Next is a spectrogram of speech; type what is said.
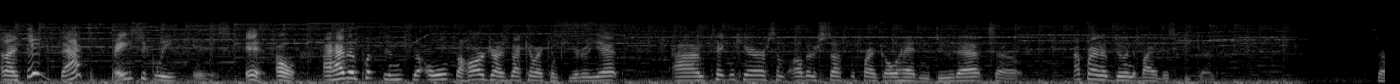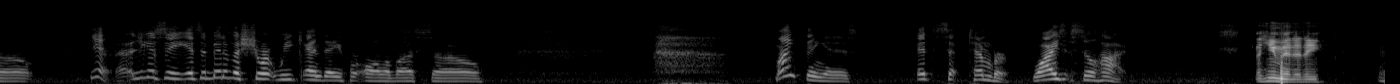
and I think that's basically is it. Oh, I haven't put the, the old the hard drives back in my computer yet. I'm taking care of some other stuff before I go ahead and do that. So I'll probably end up doing it by this weekend. So yeah, as you can see, it's a bit of a short weekend day for all of us. So my thing is, it's September. Why is it still hot? the humidity, Ugh.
